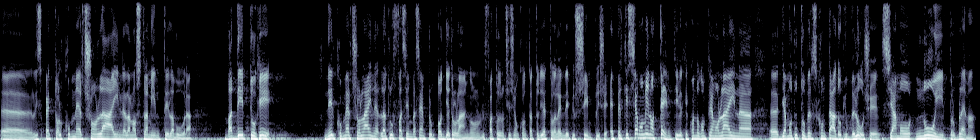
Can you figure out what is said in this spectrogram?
eh, rispetto al commercio online la nostra mente lavora. Va detto che nel commercio online la truffa sembra sempre un po' dietro l'angolo, il fatto che non ci sia un contatto diretto la rende più semplice, è perché siamo meno attenti, perché quando compriamo online eh, diamo tutto per scontato, più veloce, siamo noi il problema?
